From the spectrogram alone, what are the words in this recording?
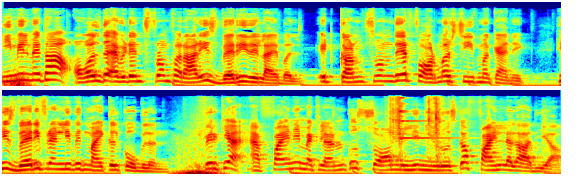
ईमेल में था all the evidence from Ferrari is very reliable it comes from their former chief mechanic he is very friendly with Michael Coughlan फिर क्या एफआई ने मैक्लारन को 100 मिलियन यूरोस का फाइन लगा दिया.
